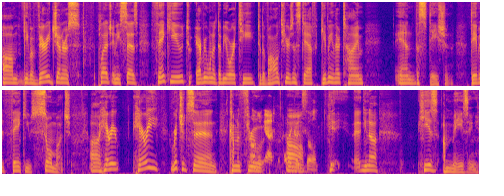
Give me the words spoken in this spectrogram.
Um, gave a very generous pledge, and he says, Thank you to everyone at WORT, to the volunteers and staff giving their time and the station. David, thank you so much. Uh, Harry Harry Richardson coming Oh through. my God, what a Oh, good soul. he, you know, he's amazing.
